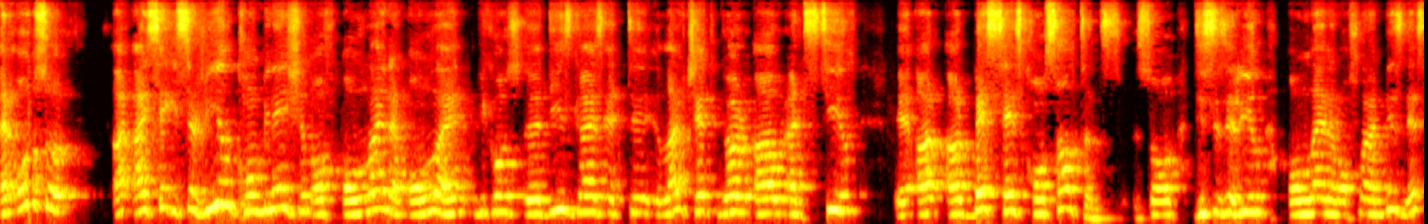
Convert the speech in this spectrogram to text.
and also I, I, say it's a real combination of online and online because these guys at the live chat were our and still uh, are our best sales consultants. So this is a real online and offline business,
